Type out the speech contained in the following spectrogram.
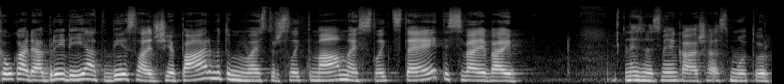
kaut kādā brīdī jā, ieslēdz šie pārmetumi, vai es tur slikta māma, es slikts tētis, vai, vai Nezinu, es vienkārši esmu tur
